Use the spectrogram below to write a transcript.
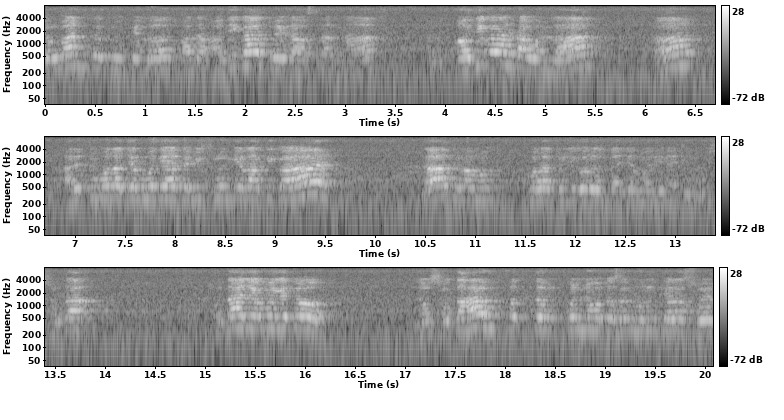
सर्वांत तू केलं माझा अधिकार पहिला असताना अधिकार डावलला अरे तू मला जन्म द्यायचा विसरून गेला की काय? जा तुला मग मला तुझी गरज नाही जन्म देण्याची. मी स्वतः स्वतः जन्म घेतो. जो स्वतः उत्पत्त उत्पन्न होत असेल म्हणून त्याला स्वयं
